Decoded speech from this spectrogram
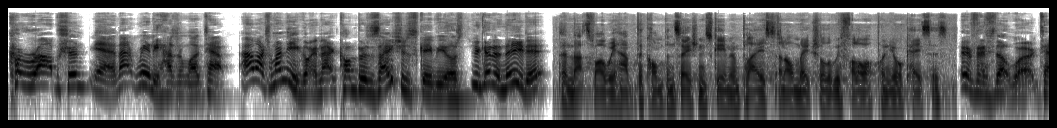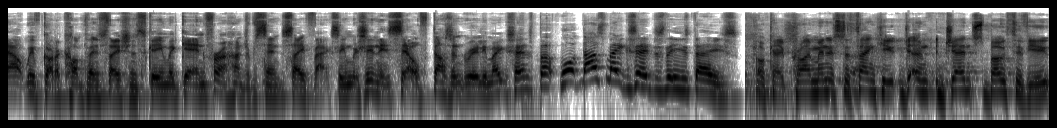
corruption. Yeah, that really hasn't worked out. How much money you got in that compensation scheme of yours? You're gonna need it. then that's why we have the compensation scheme in place, and I'll make sure that we follow up on your cases. If it's not worked out, we've got a compensation scheme again for a 100% safe vaccine, which in itself doesn't really make sense. But what does make sense these days? Okay, Prime Minister, thank you. G- um, Gents, both of you,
